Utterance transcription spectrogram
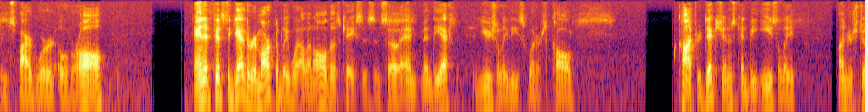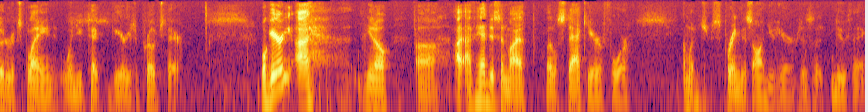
inspired word overall, and it fits together remarkably well in all those cases. And so, and, and the ex, usually these what are called contradictions can be easily understood or explained when you take Gary's approach there. Well, Gary, I, you know, uh, I, I've had this in my little stack here for. I'm going to spring this on you here. This is a new thing.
